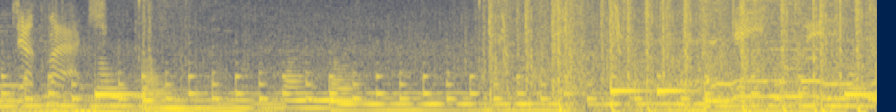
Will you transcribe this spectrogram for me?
Deathmatch. Double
